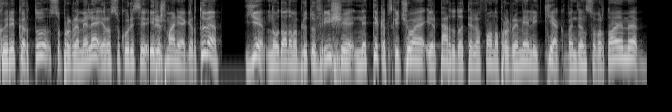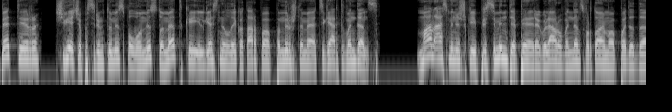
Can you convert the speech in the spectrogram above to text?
kuri kartu su programėlė yra sukūrusi ir išmanėją gertuvę. Ji, naudodama Bluetooth ryšį, ne tik apskaičiuoja ir perduoda telefono programėliai, kiek vandens suvartojame, bet ir šviečia pasirinktomis spalvomis tuomet, kai ilgesnį laiko tarpą pamirštame atsigerti vandens. Man asmeniškai prisiminti apie reguliarų vandens vartojimą padeda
